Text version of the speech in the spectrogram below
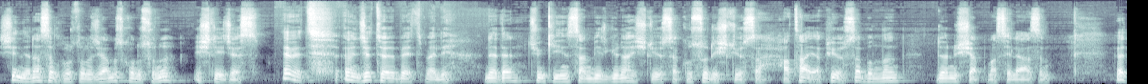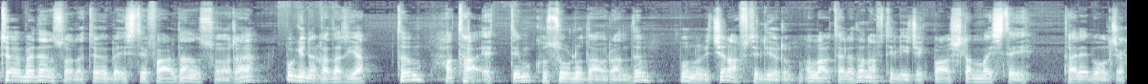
şimdi nasıl kurtulacağımız konusunu işleyeceğiz. Evet, önce tövbe etmeli. Neden? Çünkü insan bir günah işliyorsa, kusur işliyorsa, hata yapıyorsa bundan dönüş yapması lazım. Ve tövbeden sonra, tövbe istiğfardan sonra bugüne kadar yaptım, hata ettim, kusurlu davrandım. Bunun için af diliyorum. Allahu Teala'dan af dileyecek. Bağışlanma isteği, talebi olacak.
